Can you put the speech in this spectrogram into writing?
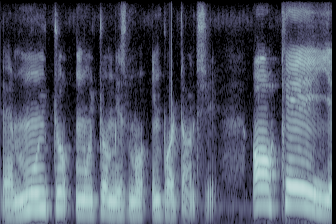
é muito, muito mesmo importante. Ok.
